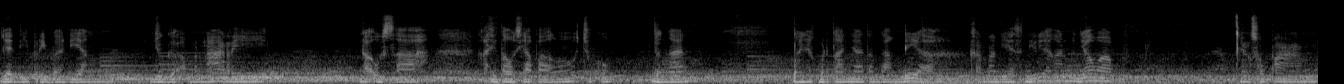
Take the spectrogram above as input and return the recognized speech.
Jadi pribadi yang juga menarik. Nggak usah kasih tahu siapa lo cukup dengan banyak bertanya tentang dia karena dia sendiri akan menjawab yang sopan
